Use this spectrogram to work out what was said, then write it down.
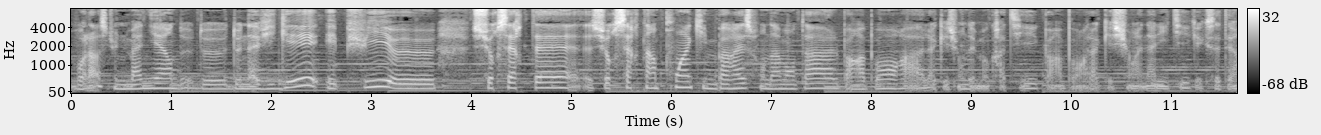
voilà, c'est une manière de, naviguer. Et puis, euh, sur, certains, sur certains points qui me paraissent fondamentaux par rapport à la question démocratique, par rapport à la question analytique, etc.,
